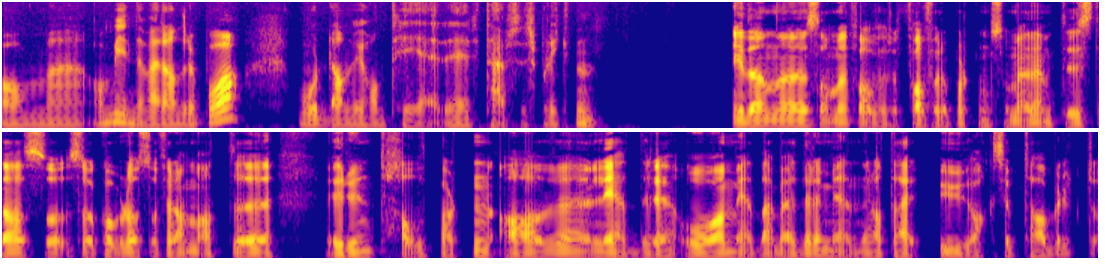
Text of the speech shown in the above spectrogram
om å minne hverandre på hvordan vi håndterer taushetsplikten. I den samme Faf- Fafo-rapporten som jeg nevnte i stad, så, så kommer det også fram at rundt halvparten av ledere og medarbeidere mener at det er uakseptabelt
